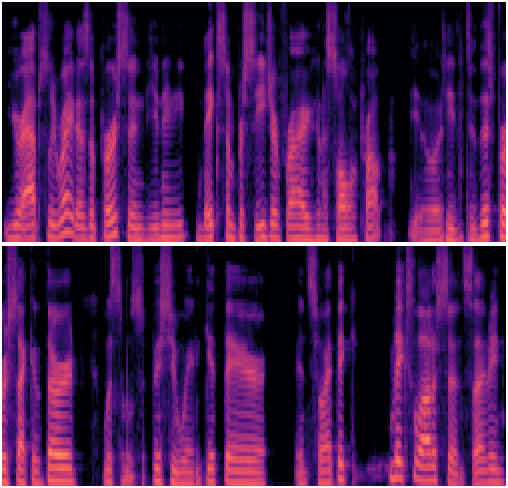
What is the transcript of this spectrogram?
you're absolutely right. As a person, you need to make some procedure for how you're going to solve a problem. You know, you need to do this first, second, third. What's the most efficient way to get there? And so I think it makes a lot of sense. I mean,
